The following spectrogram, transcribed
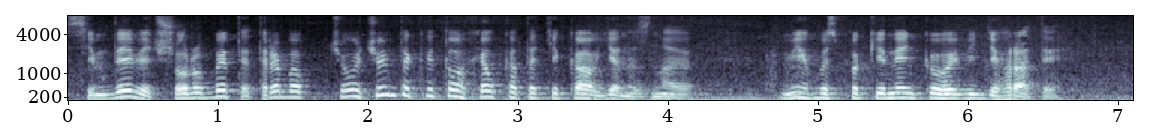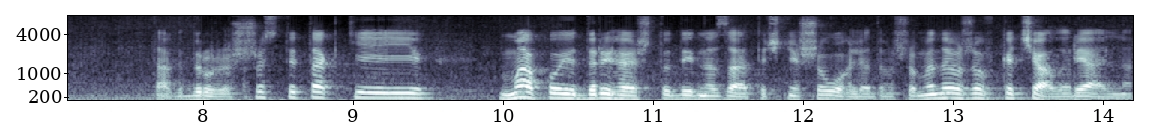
7-9, що робити? Треба. Чого, чого він так від того Хелката тікав, я не знаю. Міг би спокійненького відіграти. Так, друже, щось ти так тією мапою дригаєш туди назад, точніше оглядом, що мене вже вкачало реально.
